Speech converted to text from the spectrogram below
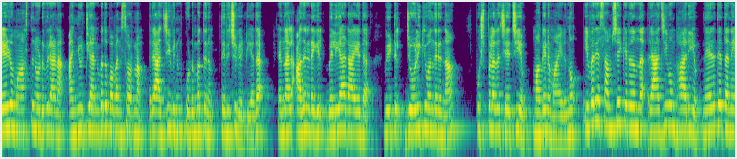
ഏഴു മാസത്തിനൊടുവിലാണ് അഞ്ഞൂറ്റി അൻപത് പവൻ സ്വർണം രാജീവിനും കുടുംബത്തിനും തിരിച്ചു കിട്ടിയത്. എന്നാൽ അതിനിടയിൽ ബലിയാടായത് വീട്ടിൽ ജോലിക്ക് വന്നിരുന്ന പുഷ്പലത ചേച്ചിയും മകനുമായിരുന്നു. ഇവരെ സംശയിക്കരുതെന്ന് രാജീവും ഭാര്യയും നേരത്തെ തന്നെ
